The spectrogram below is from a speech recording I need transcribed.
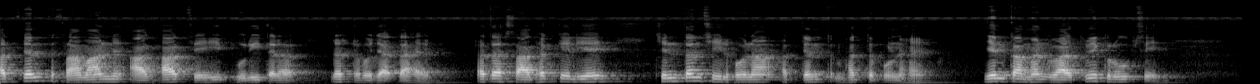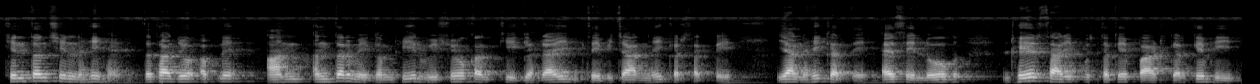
अत्यंत सामान्य आघात से ही पूरी तरह नष्ट हो जाता है। अतः साधक के लिए चिंतनशील होना अत्यंत महत्वपूर्ण है। जिनका मन वास्तविक रूप से चिंतनशील नहीं है तथा जो अपने अंतर में गंभीर विषयों का, की गहराई से विचार नहीं कर सकते या नहीं करते, ऐसे लोग ढेर सारी पुस्तकें पाठ करके भी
